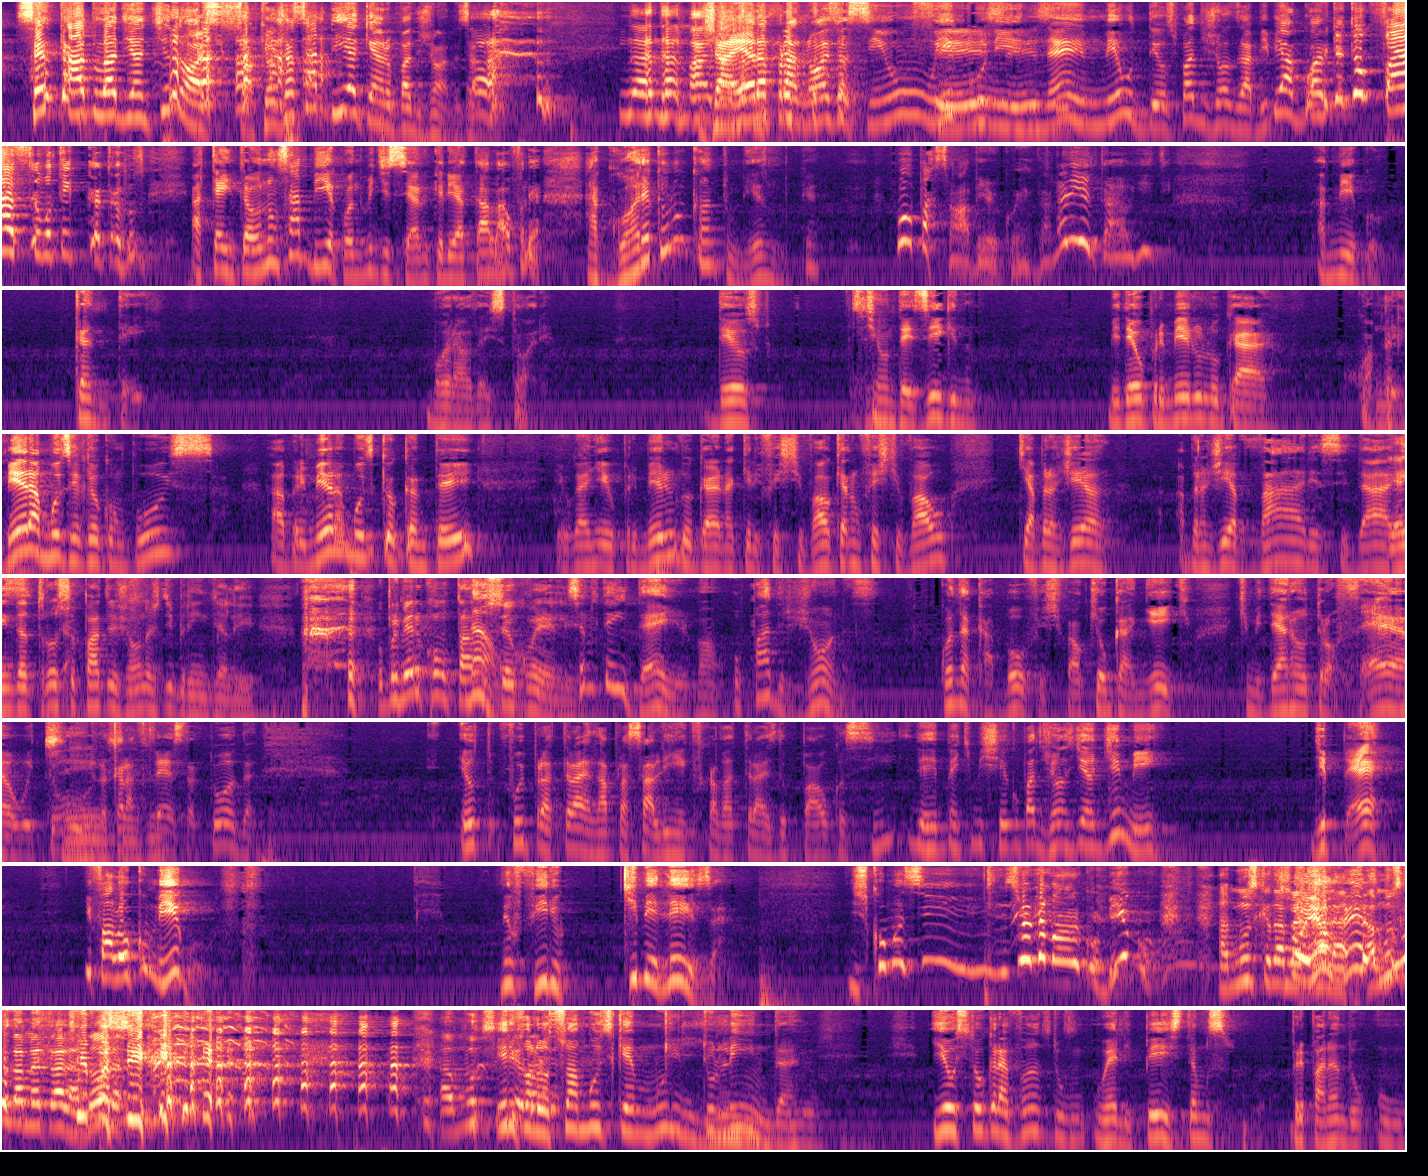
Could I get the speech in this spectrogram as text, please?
sentado lá diante de nós. Só que eu já sabia quem era o Padre Jonas. Nada mais. Já nada era para nós assim um sim, ícone, sim, né? Sim. Meu Deus, Padre Jonas Abib. E agora o que, é que eu faço? Eu vou ter que cantar. Até então eu não sabia. Quando me disseram que ele ia estar lá, eu falei: agora é que eu não canto mesmo. Vou passar uma vergonha. Amigo, cantei. Moral da história. Deus Sim. tinha um desígnio, me deu o primeiro lugar com a primeira música que eu compus, a primeira música que eu cantei. Eu ganhei o primeiro lugar naquele festival, que era um festival que abrangia abrangia várias cidades. E ainda trouxe o Padre Jonas de brinde ali. o primeiro contato não, seu com ele. Você não tem ideia, irmão. O Padre Jonas quando acabou o festival, que eu ganhei, que, que me deram o troféu e tudo, sim, aquela sim, festa sim. toda, eu fui para trás, lá para a salinha que ficava atrás do palco, assim, e de repente me chega o Padre Jonas diante de mim, de pé, e falou comigo. Meu filho, que beleza! Diz, como assim? O senhor está falando comigo? A música da Sou metralha... A música da metralhadora. Tipo assim. Ele falou: sua música é muito linda. E eu estou gravando um LP, estamos preparando um.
